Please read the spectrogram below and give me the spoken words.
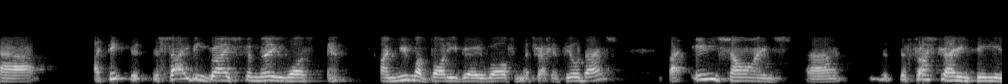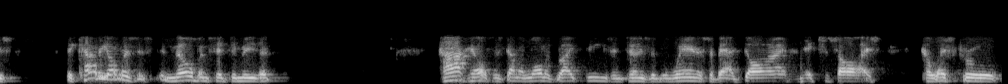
uh, I think that the saving grace for me was I knew my body very well from the track and field days, but any signs, uh, the, the frustrating thing is the cardiologist in Melbourne said to me that heart health has done a lot of great things in terms of awareness about diet and exercise, cholesterol,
